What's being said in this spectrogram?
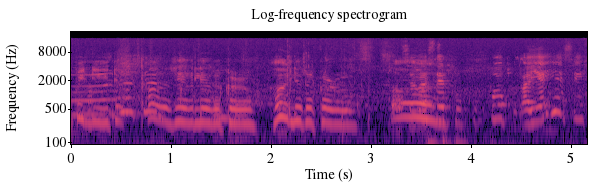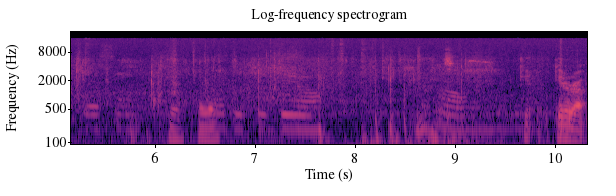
bonito. Oh, little girl. Oh, little girl. Oh. Se va a hacer pup, pup, pup. Allá, allá, sí. Get, get her out.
